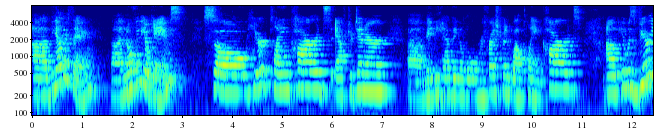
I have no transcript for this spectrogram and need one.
Uh, the other thing, uh, no video games. So here playing cards after dinner, uh, maybe having a little refreshment while playing cards. Um, it was very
